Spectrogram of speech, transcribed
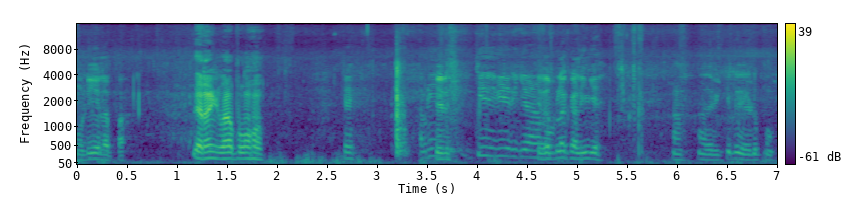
முடியலப்பா. இறங்கி பார்ப்போம் இதுக்குள்ளே கழிங்க. ஆ அதை விற்கிட்டு எடுப்போம்.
